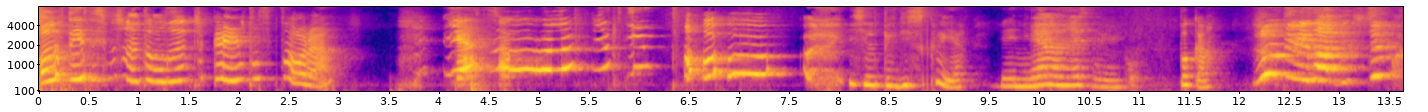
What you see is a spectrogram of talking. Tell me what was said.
Olaf, ty jesteś słyszany to muzyczka impostora. Jezu, Olaf jest impostor. Ja się skryję. Nie, nie. Nie, no nie jestem impo. Poka. No ty mnie zabić! Czemu,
